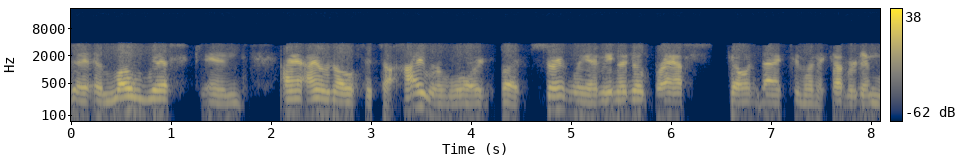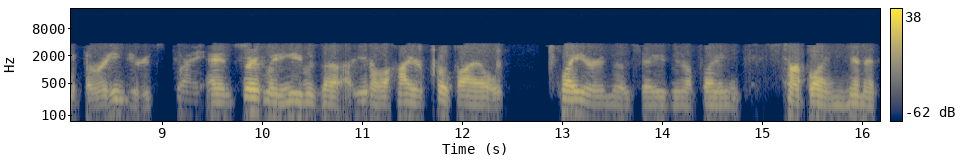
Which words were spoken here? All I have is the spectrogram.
a, a low risk, and I, I don't know if it's a high reward, but certainly, I mean, I know Brass going back to when I covered him with the Rangers, Right. and certainly he was a you know a higher profile player in those days, you know, playing top line minutes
